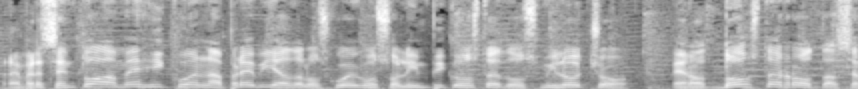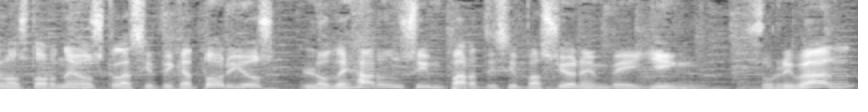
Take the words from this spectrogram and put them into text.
Representó a México en la previa de los Juegos Olímpicos de 2008, pero dos derrotas en los torneos clasificatorios lo dejaron sin participación en Beijing. Su rival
